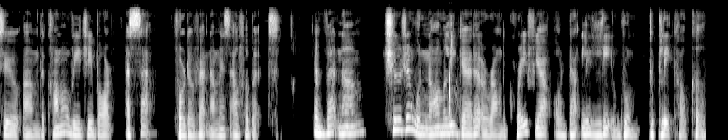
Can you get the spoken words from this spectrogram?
to um, the common Ouija board, except for the Vietnamese alphabet. In Vietnam, children would normally gather around the graveyard or darkly lit room to play Cao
